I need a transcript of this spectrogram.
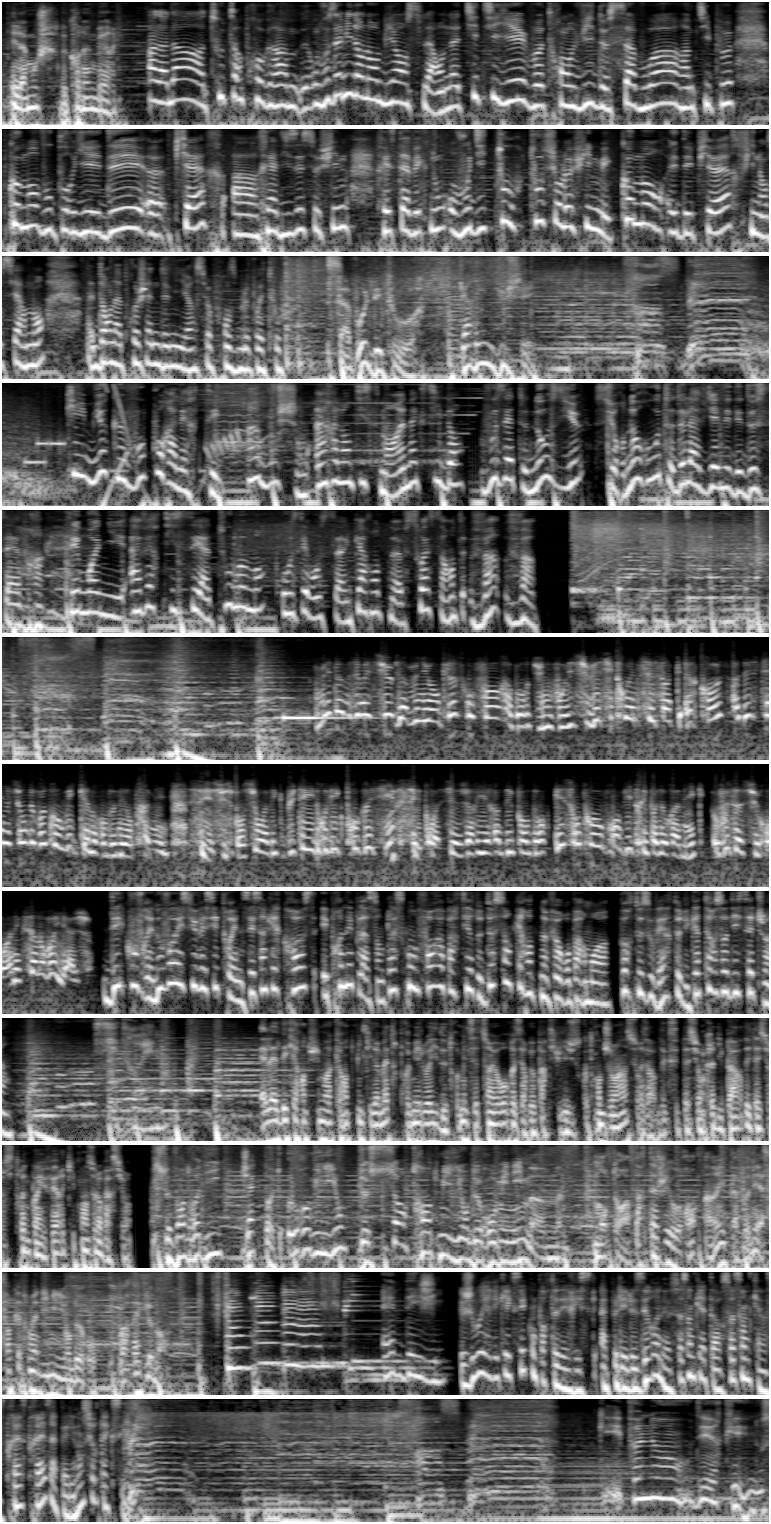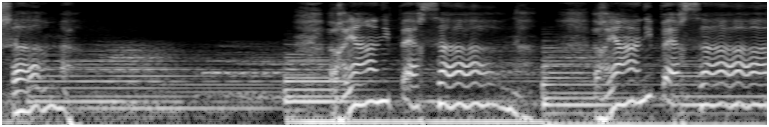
et la mouche de Cronenberg. Ah là là, tout un programme. On vous a mis dans l'ambiance là. On a titillé votre envie de savoir un petit peu comment vous pourriez aider euh, Pierre à réaliser ce film. Restez avec nous. On vous dit tout, tout sur le film et comment aider Pierre financièrement dans la prochaine demi-heure sur France Bleu Poitou. Ça vaut le détour. Karine Duché. Qui mieux que vous pour alerter Un bouchon, un ralentissement, un accident. Vous êtes nos yeux sur nos routes de la Vienne et des Deux-Sèvres. Témoignez, avertissez à tout moment au 05 49 60 20 20. Bienvenue en classe confort à bord du nouveau SUV Citroën C5 Aircross à destination de votre week-end randonnée entre amis. Ses suspensions avec butée hydraulique progressive, ses trois sièges arrière indépendants et son toit ouvrant vitré panoramique vous assureront un excellent voyage. Découvrez nouveau SUV Citroën C5 Aircross et prenez place en classe confort à partir de 249 euros par mois. Portes ouvertes du 14 au 17 juin. Citroën. LLD 48 mois, 40 000 km, premier loyer de 3700 euros réservé aux particuliers jusqu'au 30 juin, sur réserve d'acceptation crédit par, détail sur citroën.fr, équipement selon version. Ce vendredi, jackpot euro million de 130 millions d'euros minimum. Montant à partager au rang 1 et plafonné à 190 millions d'euros. Voir règlement. FDJ. Jouer avec excès comporte des risques. Appelez le 09 74 75 13 13, appel non surtaxé. Qui peut nous dire qui nous sommes? Rien ni personne, rien ni personne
